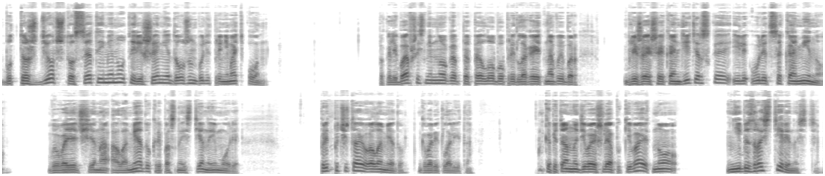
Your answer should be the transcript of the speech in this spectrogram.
будто ждет, что с этой минуты решение должен будет принимать он. Поколебавшись немного, Пепе Лобо предлагает на выбор ближайшая кондитерская или улица Камино, выводящая на Аламеду, крепостные стены и море. «Предпочитаю Аламеду», — говорит Лолита. Капитан, надевая шляпу, кивает, но не без растерянности,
